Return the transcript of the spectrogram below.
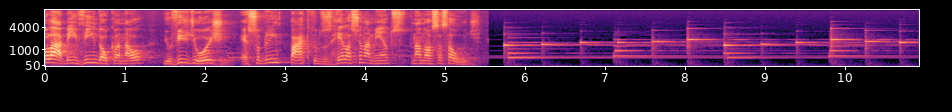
Olá, bem-vindo ao canal e o vídeo de hoje é sobre o impacto dos relacionamentos na nossa saúde.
